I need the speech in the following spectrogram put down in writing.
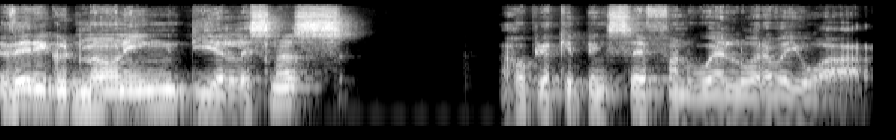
A very good morning, dear listeners. I hope you're keeping safe and well wherever you are.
